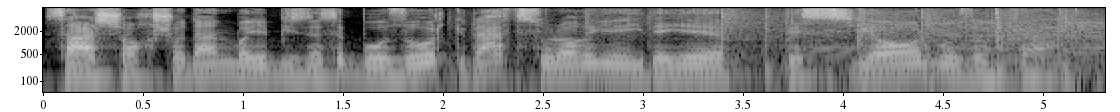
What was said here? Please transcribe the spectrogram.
سرشاخ شدن با یه business بزرگ رفت سراغ یه ایده بسیار بزرگتر.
